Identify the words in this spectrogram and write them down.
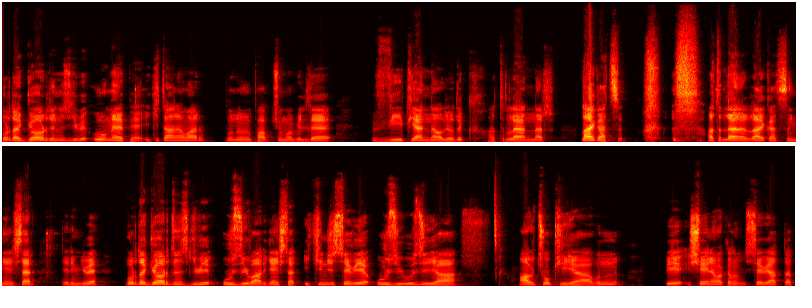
Burada gördüğünüz gibi UMP iki tane var. Bunu PUBG Mobile'de VPN ile alıyorduk. Hatırlayanlar like atsın. Hatırlayanlar like atsın gençler. Dediğim gibi burada gördüğünüz gibi Uzi var gençler. İkinci seviye Uzi Uzi ya. Abi çok iyi ya. Bunun bir şeyine bakalım. Seviye atlat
